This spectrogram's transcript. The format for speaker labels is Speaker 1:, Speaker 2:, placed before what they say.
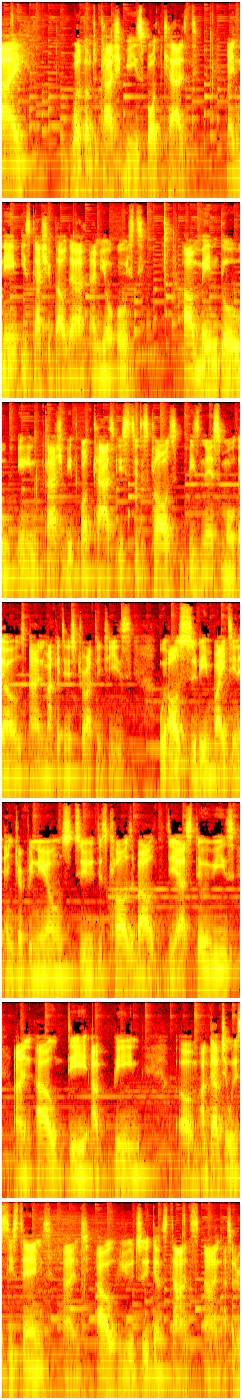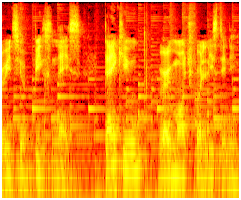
Speaker 1: Hi, welcome to Cash Biz Podcast. My name is Kashif Dauda. I'm your host. Our main goal in Cash Biz Podcast is to discuss business models and marketing strategies. We'll also be inviting entrepreneurs to discuss about their stories and how they have been um, adapting with the systems and how you too can start and accelerate your business. Thank you very much for listening.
